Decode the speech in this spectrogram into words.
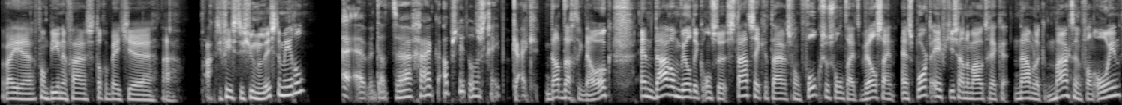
Wij van BNNVAR is toch een beetje nou, activiste journalisten, Merel? Eh, eh, dat eh, ga ik absoluut onderstrepen. Kijk, dat dacht ik nou ook. En daarom wilde ik onze staatssecretaris van Volksgezondheid, Welzijn en Sport eventjes aan de mouw trekken, namelijk Maarten van Ooyen,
